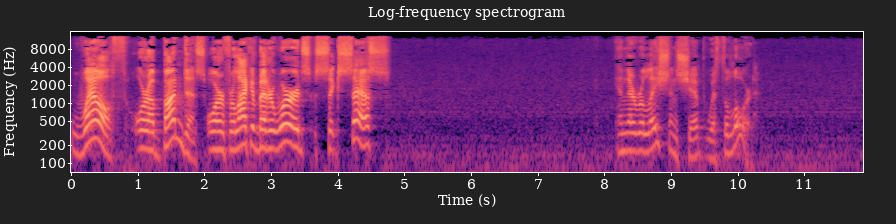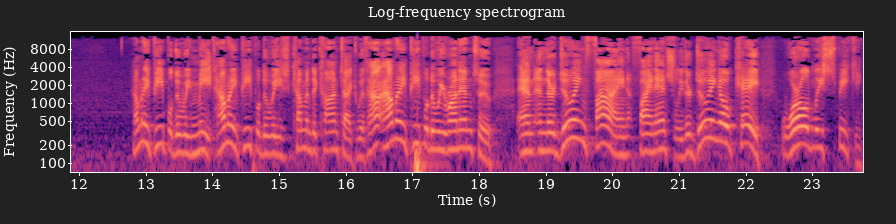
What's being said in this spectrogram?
wealth or abundance, or for lack of better words, success in their relationship with the Lord. How many people do we meet? How many people do we come into contact with? How, how many people do we run into? And, and they're doing fine financially. They're doing okay, worldly speaking.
